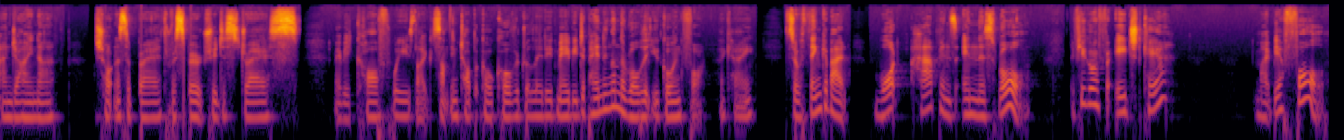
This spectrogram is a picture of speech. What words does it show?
angina, shortness of breath, respiratory distress, maybe cough, wheeze, like something topical, COVID related, maybe, depending on the role that you're going for. Okay. So think about what happens in this role. If you're going for aged care, it might be a fall,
